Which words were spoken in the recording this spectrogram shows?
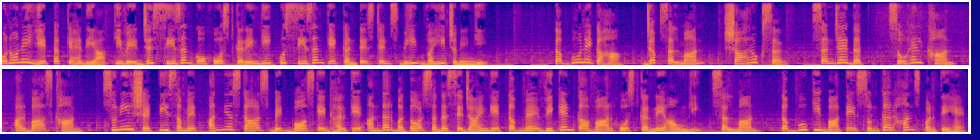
उन्होंने ये तक कह दिया कि वे जिस सीज़न को होस्ट करेंगी, उस सीज़न के कंटेस्टेंट्स भी वही चुनेंगी। तब्बू ने कहा, जब सलमान, शाहरुख सर, संजय दत्त, सोहेल खान, अरबाज खान, सुनील शेट्टी समेत अन्य स्टार्स बिग बॉस के घर के अंदर बतौर सदस्य जाएँगे, तब मैं वीकेंड का वार होस्ट करने आऊँगी। सलमान, तब्बू की बातें सुनकर हंस पड़ते हैं।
